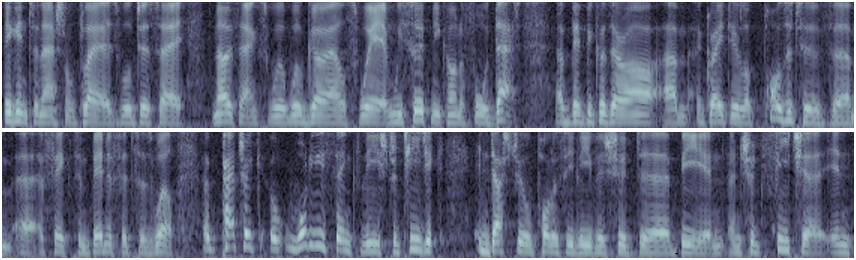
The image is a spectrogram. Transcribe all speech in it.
big international players will just say, "No, thanks, we'll, we'll go elsewhere," and we certainly can't afford that, uh, because there are um, a great deal of positive um, uh, effects and benefits as well. Uh, Patrick, what do you think the strategic industrial policy levers should be and, and, should feature in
